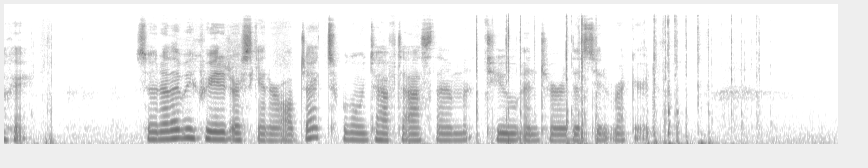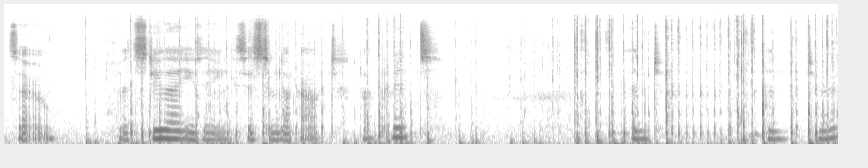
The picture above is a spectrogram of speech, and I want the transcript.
Okay, so now that we've created our scanner object, we're going to have to ask them to enter the student record. So let's do that using system.out.print enter, enter.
